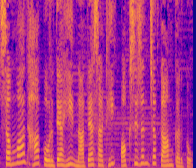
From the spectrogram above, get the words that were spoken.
संवाद हा कोणत्याही नात्यासाठी ऑक्सिजनचं काम करतो.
